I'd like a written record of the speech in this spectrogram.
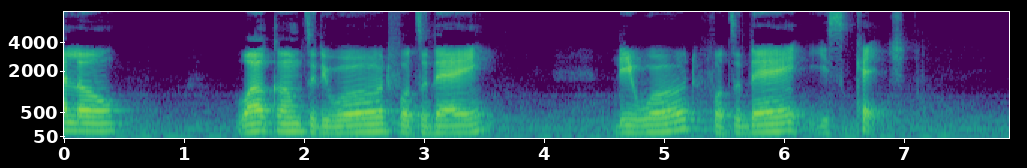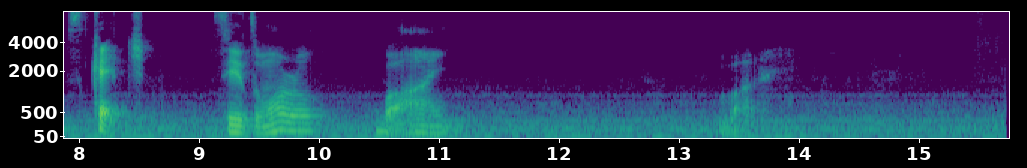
Hello, welcome to the word for today. The word for today is sketch. Sketch. See you tomorrow. Bye.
